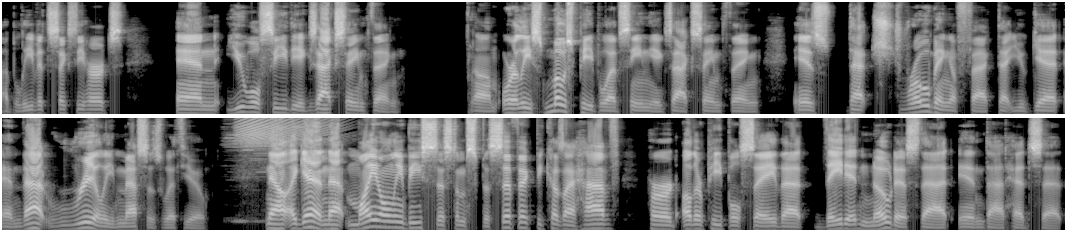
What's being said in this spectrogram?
I believe it's 60 hertz, and you will see the exact same thing. Um, or at least most people have seen the exact same thing, is that strobing effect that you get, and that really messes with you. Now, again, that might only be system specific because I have heard other people say that they didn't notice that in that headset.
